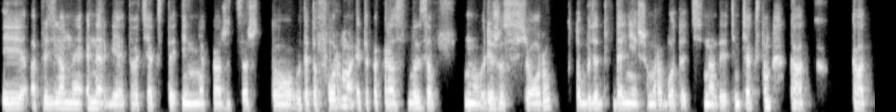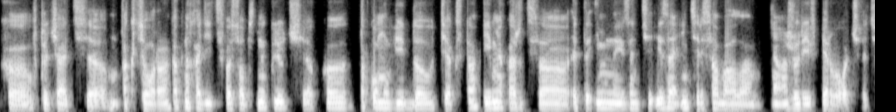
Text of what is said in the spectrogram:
и определенная энергия этого текста. И мне кажется, что вот эта форма — это как раз вызов ну, режиссеру, кто будет в дальнейшем работать над этим текстом, как как э, включать э, актера, как находить свой собственный ключ к такому виду текста. И мне кажется, это именно и, занти... и заинтересовало жюрі в первую очередь.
